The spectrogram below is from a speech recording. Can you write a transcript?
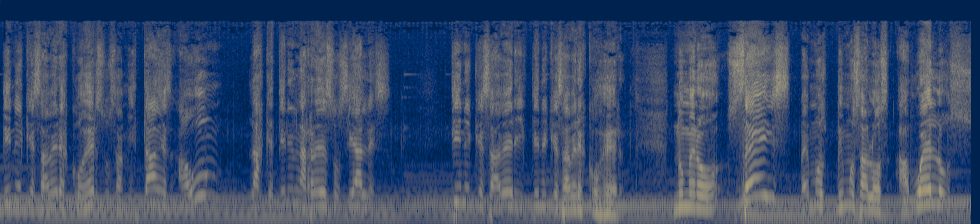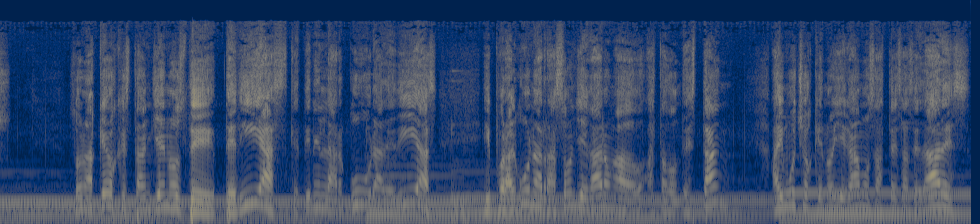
tiene que saber escoger sus amistades, aún las que tienen las redes sociales. Tiene que saber y tiene que saber escoger. Número seis, vemos, vimos a los abuelos son aquellos que están llenos de, días, que tienen largura de días y por alguna razón llegaron hasta donde están. Hay muchos que no llegamos hasta esas edades,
